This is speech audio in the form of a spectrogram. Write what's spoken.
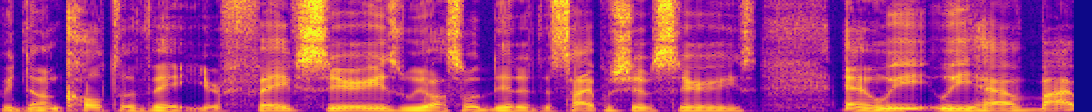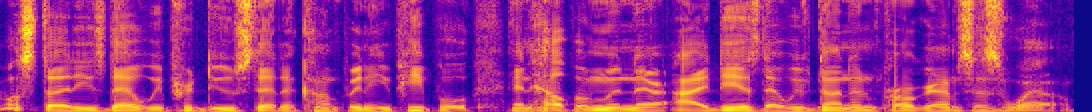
We've done Cultivate Your Faith series. We also did a discipleship series. And we, we have Bible studies that we produce that accompany people and help them in their ideas that we've done in programs as well.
